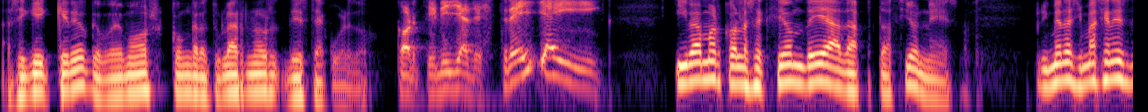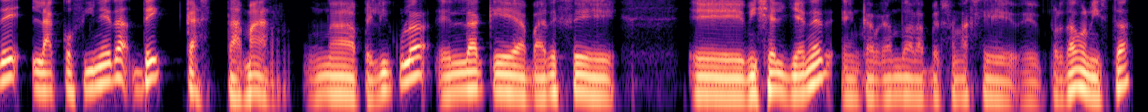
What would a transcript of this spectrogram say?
así que creo que podemos congratularnos de este acuerdo. Cortinilla de estrella y... Y vamos con la sección de adaptaciones. Primeras imágenes de La cocinera de Castamar, una película en la que aparece eh, Michelle Jenner encargando a la personaje eh, protagonista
